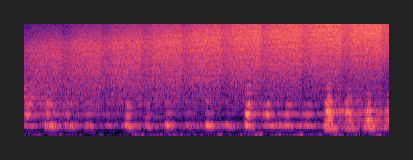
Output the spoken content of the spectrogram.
Thank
